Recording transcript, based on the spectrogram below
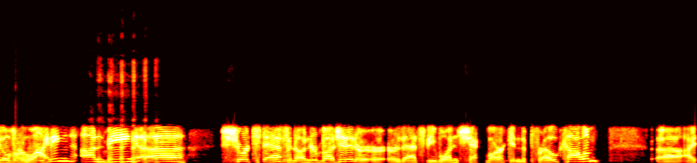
silver lining on being uh, short staff and under budgeted, or, or, or that's the one check mark in the pro column. Uh, I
